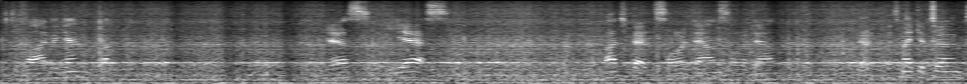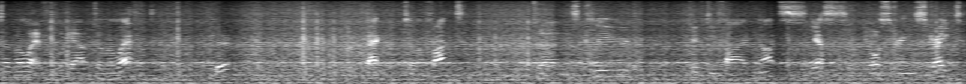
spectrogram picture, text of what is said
55 again. Yep. Yes, yes. Much better. Slow it down, slow it down. Good. Let's make a turn to the left. Look out to the left. Okay. Back to the front. Turn is cleared. 55 knots. Yes, your string straight.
